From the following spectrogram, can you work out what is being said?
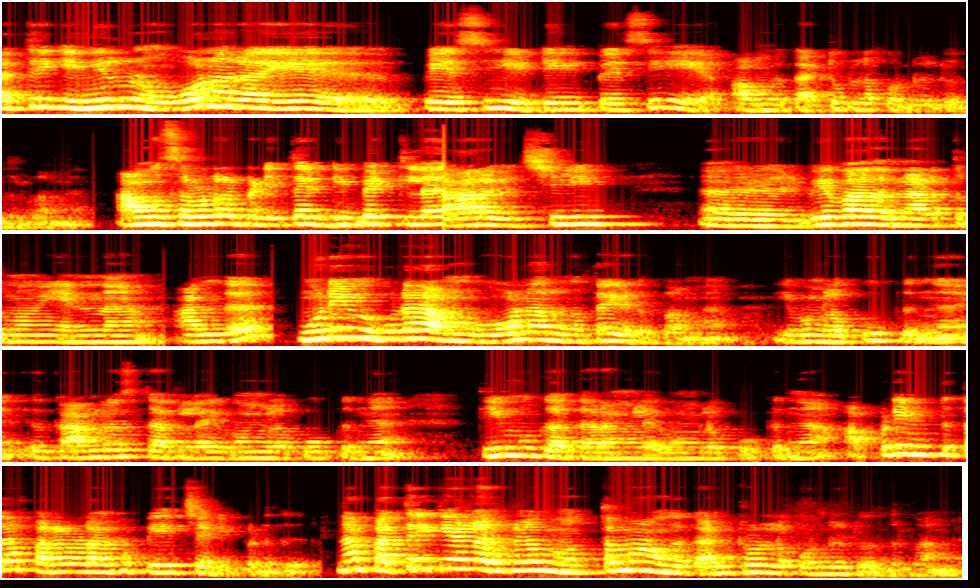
பத்திரிகை நிறுவனம் ஓனராயே பேசி டீல் பேசி அவங்க கட்டுக்குள்ள கொண்டுட்டு வந்துருவாங்க. அவங்க சொல்றபடித்தான் டிபேட்ல ஆர விவாதம் நடத்தணும் என்ன அந்த முடிவு கூட அவங்க ஓனருங்க தான் எடுப்பாங்க. இவங்களை கூப்பிடுங்க இது காங்கிரஸ்காரில் இவங்களை கூப்பிடுங்க திமுக காரங்களை இவங்களை கூப்பிடுங்க அப்படின்ட்டு தான் பரவலாக பேச்சு அடிப்படுது நான் பத்திரிகையாளர்களும் மொத்தமா அவங்க கண்ட்ரோல்ல கொண்டுட்டு வந்துருவாங்க.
